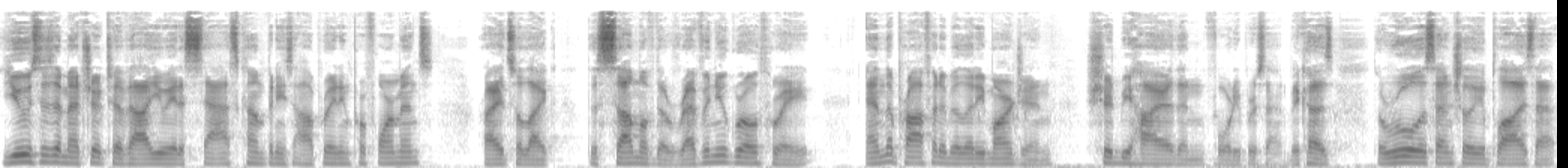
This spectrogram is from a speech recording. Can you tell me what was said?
used as a metric to evaluate a SaaS company's operating performance, right? So, like the sum of the revenue growth rate and the profitability margin should be higher than 40% because the rule essentially applies that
